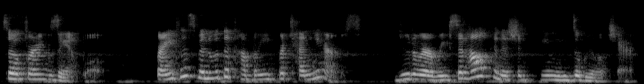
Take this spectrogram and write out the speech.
So for example, Frank has been with the company for 10 years. Due to a recent health condition, he needs a wheelchair.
